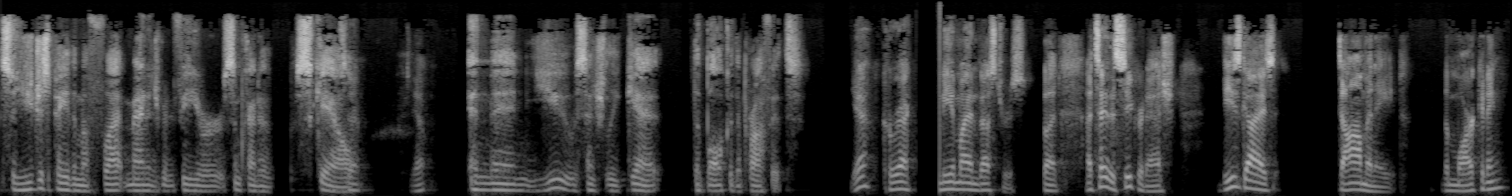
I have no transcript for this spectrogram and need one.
So you just pay them a flat management fee or some kind of scale. Yep. And then you essentially get the bulk of the profits. Yeah, correct. Me and my investors. But I'd say the secret, Ash, these guys dominate the marketing.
